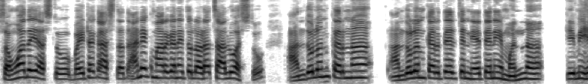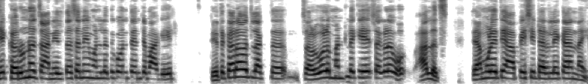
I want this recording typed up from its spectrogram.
संवादही असतो बैठका असतात. अनेक मार्गाने तो लढा चालू असतो. आंदोलन करणं आंदोलनकर्त्याच्या नेत्याने म्हणणं की मी हे करूनच आणेल तसं नाही म्हणलं तर कोण त्यांच्या मागे येईल? ते तर करावंच लागतं. चळवळ म्हटलं की हे सगळं हो- आलंच. त्यामुळे ते अपेशी ठरले का नाही?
